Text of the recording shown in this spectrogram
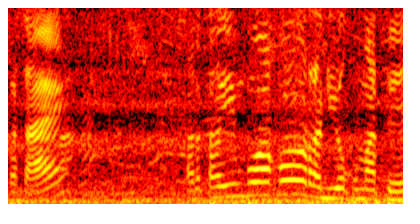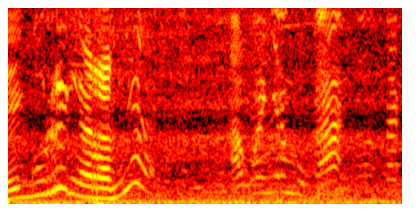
Pas saya Ada tahu info aku radio ku mati guring ngarannya. Aku nyerem buka. Tak.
